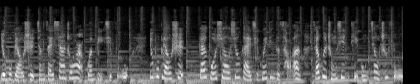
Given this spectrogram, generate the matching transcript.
优步表示将在下周二关闭其服务。优步表示，该国需要修改其规定的草案，才会重新提供轿车服务。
